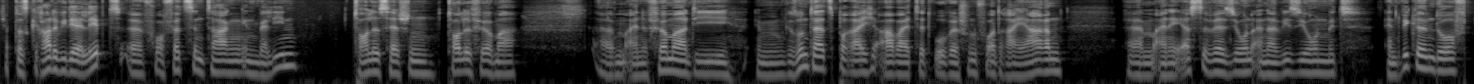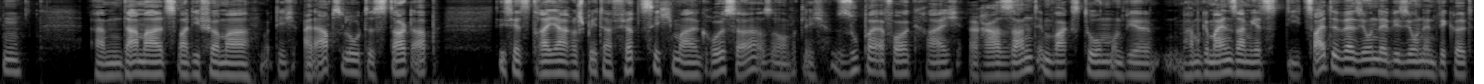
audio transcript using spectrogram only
Ich habe das gerade wieder erlebt äh, vor 14 Tagen in Berlin. Tolle Session, tolle Firma ähm, eine Firma, die im Gesundheitsbereich arbeitet, wo wir schon vor drei Jahren ähm, eine erste Version einer Vision mit entwickeln durften. Ähm, damals war die Firma wirklich ein absolutes Start-up. Sie ist jetzt drei Jahre später 40 mal größer, also wirklich super erfolgreich, rasant im Wachstum und wir haben gemeinsam jetzt die zweite Version der Vision entwickelt.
